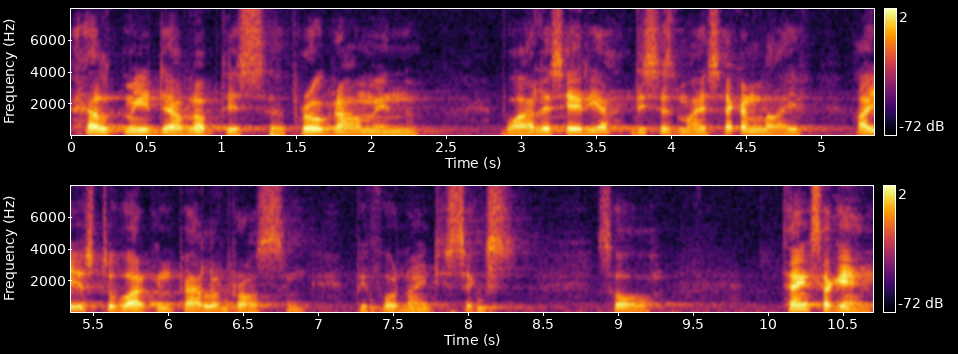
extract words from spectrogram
help me develop this uh, program in wireless area. This is my second life. I used to work in parallel processing before 96. So Thanks again.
